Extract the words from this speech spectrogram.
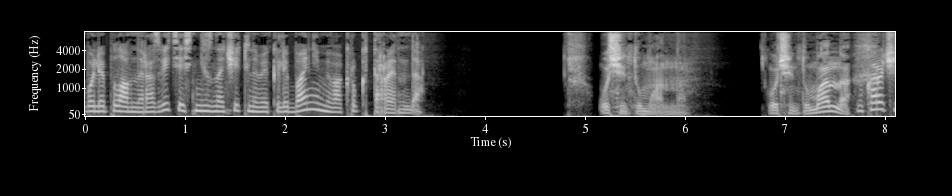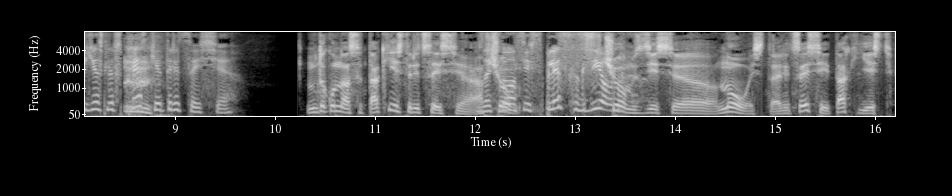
более плавное развитие с незначительными колебаниями вокруг тренда. Очень туманно. Очень туманно. Ну, короче, если всплески, это рецессия. Ну так у нас и так есть рецессия. А Значит, в чем, у нас есть всплеск, где В чем здесь э, новость-то? Рецессия и так есть.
